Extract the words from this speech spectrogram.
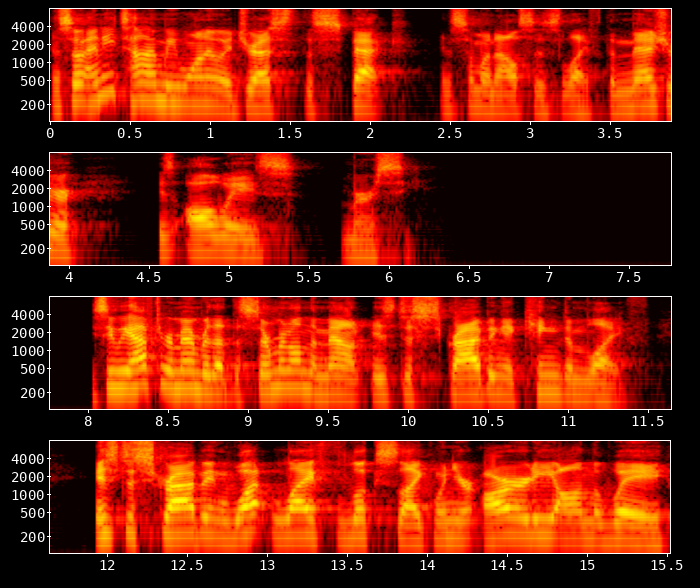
And so, anytime we want to address the speck in someone else's life, the measure is always mercy. You see, we have to remember that the Sermon on the Mount is describing a kingdom life. It's describing what life looks like when you're already on the way,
